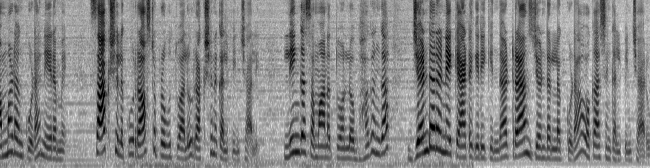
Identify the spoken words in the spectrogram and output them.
అమ్మడం కూడా నేరమే. సాక్షులకు రాష్ట్ర ప్రభుత్వాలు రక్షణ కల్పించాలి. లింగ సమానత్వంలో భాగంగా జెండర్ అనే కేటగిరీ కింద ట్రాన్స్జెండర్లకు కూడా అవకాశం కల్పించారు.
